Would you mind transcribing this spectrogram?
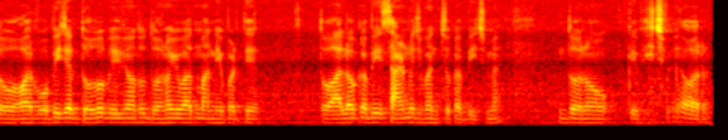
तो और वो भी जब दो दो बीवी हों तो दोनों की बात माननी पड़ती है। तो आलोक अभी सैंडविच बन चुका बीच में दोनों के बीच में। और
